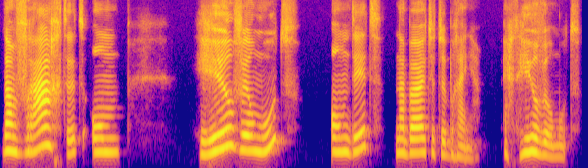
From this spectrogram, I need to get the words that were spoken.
Dan vraagt het om heel veel moed om dit naar buiten te brengen. Echt heel veel moed.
